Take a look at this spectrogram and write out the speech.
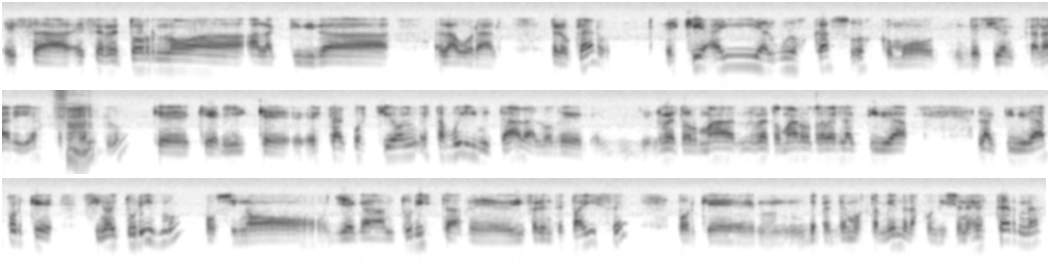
esa, ese retorno a la actividad laboral. Pero claro, es que hay algunos casos, como decían Canarias, por ejemplo, que, que, que, esta cuestión está muy limitada, lo de retomar, retomar otra vez la actividad la actividad porque si no hay turismo o si no llegan turistas de diferentes países, porque mm, dependemos también de las condiciones externas,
